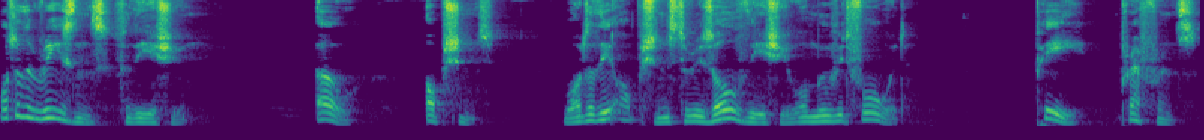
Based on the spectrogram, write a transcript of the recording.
What are the reasons for the issue? O. Options. What are the options to resolve the issue or move it forward? P. Preference.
